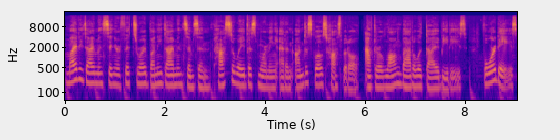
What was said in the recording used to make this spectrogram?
Mighty Diamond singer Fitzroy Bunny Diamond Simpson passed away this morning at an undisclosed hospital after a long battle with diabetes, four days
